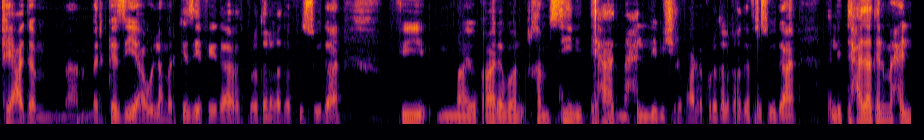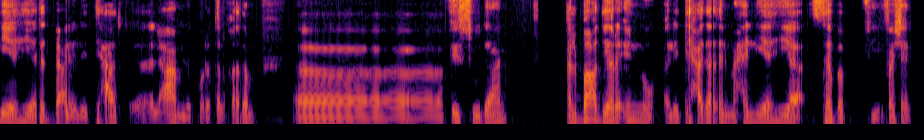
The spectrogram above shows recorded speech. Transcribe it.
في عدم مركزية أو لا مركزية في إدارة كرة القدم في السودان في ما يقارب ال 50 اتحاد محلي بيشرف على كرة القدم في السودان. الاتحادات المحلية هي تتبع للاتحاد العام لكرة القدم آه في السودان. البعض يرى إنه الاتحادات المحلية هي سبب في فشل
